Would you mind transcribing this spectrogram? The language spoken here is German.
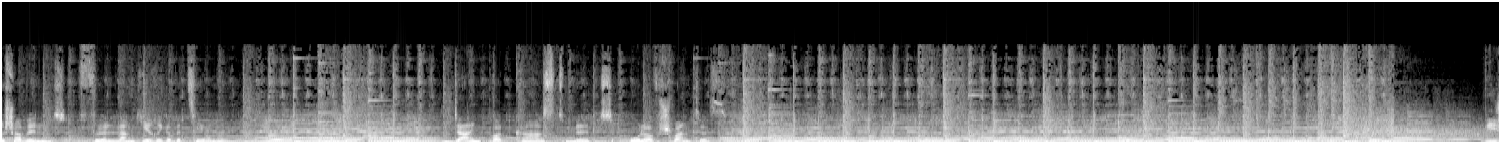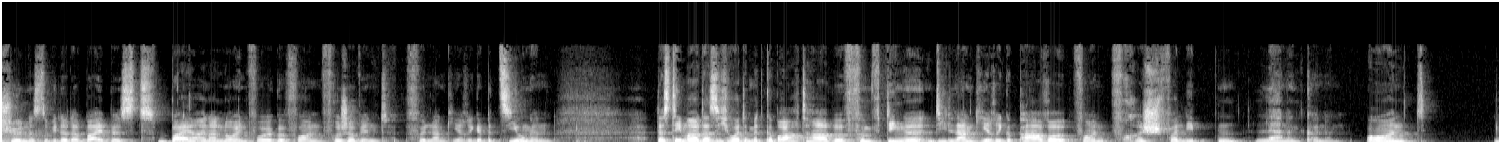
Frischer Wind für langjährige Beziehungen. Dein Podcast mit Olaf Schwantes. Wie schön, dass du wieder dabei bist bei einer neuen Folge von Frischer Wind für langjährige Beziehungen. Das Thema, das ich heute mitgebracht habe, fünf Dinge, die langjährige Paare von frisch Verliebten lernen können. Und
